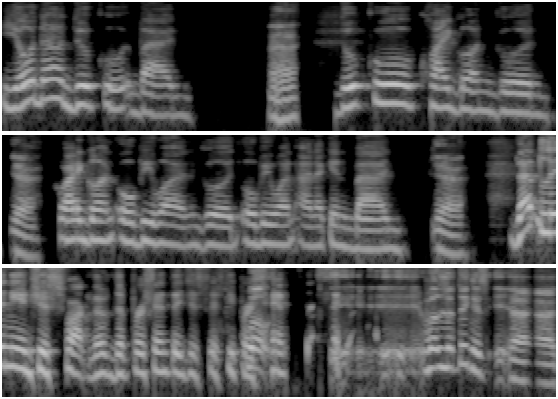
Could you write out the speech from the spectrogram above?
Yoda, Dooku bad. Uh-huh. Dooku, Qui Gon good. Yeah. Qui Gon, Obi Wan good. Obi Wan, Anakin bad. Yeah. That lineage is fucked. The the percentage is fifty percent. Well, the thing is, uh,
